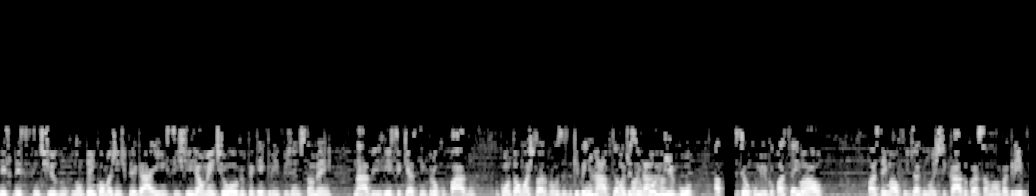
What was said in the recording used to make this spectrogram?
nesse, nesse sentido. Não tem como a gente pegar e insistir. Realmente houve, eu peguei gripe, gente, também, sabe? E fiquei, assim, preocupado. Vou contar uma história pra vocês aqui bem rápido, aconteceu contar. comigo. Aconteceu comigo. Eu passei mal, Passei mal, fui diagnosticado com essa nova gripe.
